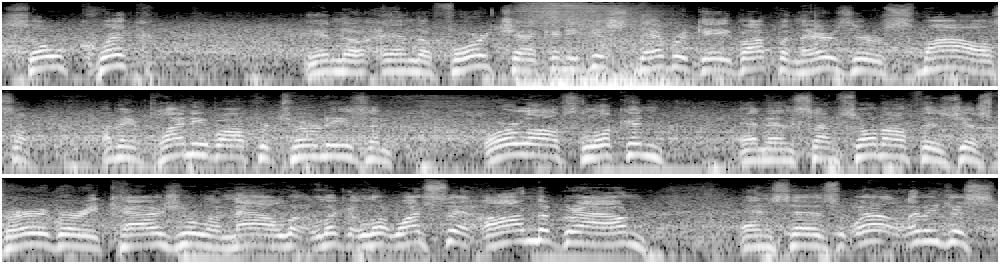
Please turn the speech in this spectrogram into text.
so quick in the in the forecheck, and he just never gave up. And there's their smile. So, I mean, plenty of opportunities, and Orlov's looking, and then Samsonov is just very, very casual. And now look, look, look watch that on the ground, and says, "Well, let me just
